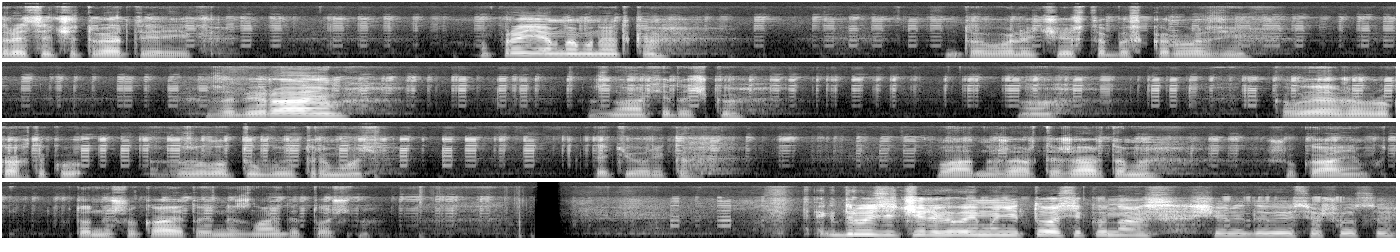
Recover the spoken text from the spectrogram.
Тридцять четвертий рік. Ну, приємна монетка. Доволі чиста, без корозії. Забираємо знахідочку. О. Коли я вже в руках таку золоту буду тримати. П'ятьоріка. Ладно, жарти жартами. Шукаємо. Хто не шукає, той не знайде точно. Так, друзі, черговий монітосик у нас. Ще не дивився, що це.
